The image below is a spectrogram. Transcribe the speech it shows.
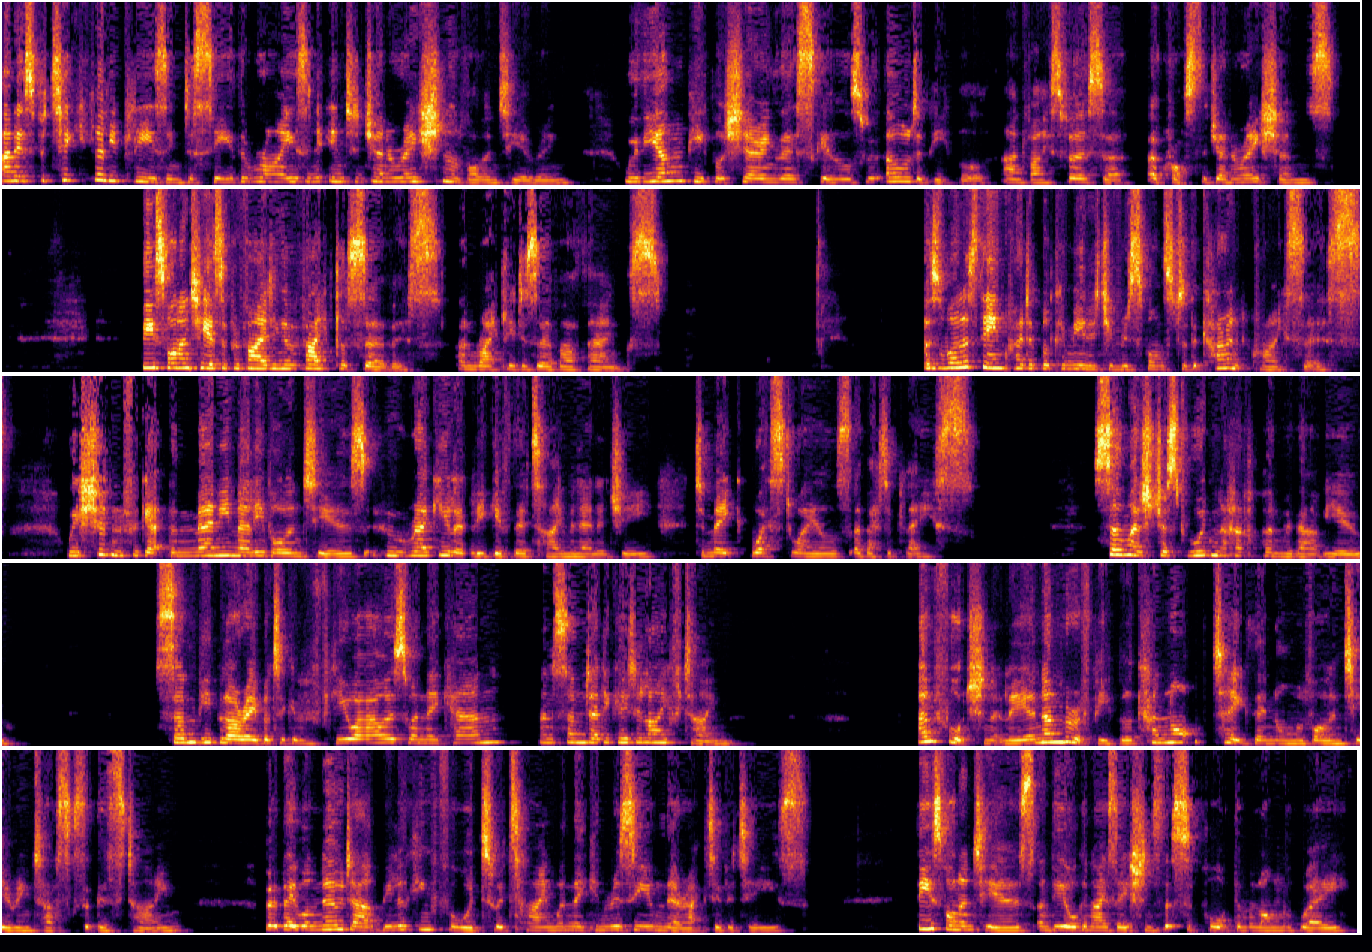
and it's particularly pleasing to see the rise in intergenerational volunteering, with young people sharing their skills with older people and vice versa across the generations. These volunteers are providing a vital service and rightly deserve our thanks. As well as the incredible community response to the current crisis, we shouldn't forget the many, many volunteers who regularly give their time and energy to make West Wales a better place. So much just wouldn't happen without you. Some people are able to give a few hours when they can, and some dedicate a lifetime. Unfortunately, a number of people cannot take their normal volunteering tasks at this time but they will no doubt be looking forward to a time when they can resume their activities. These volunteers and the organisations that support them along the way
